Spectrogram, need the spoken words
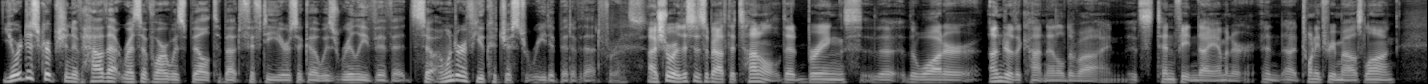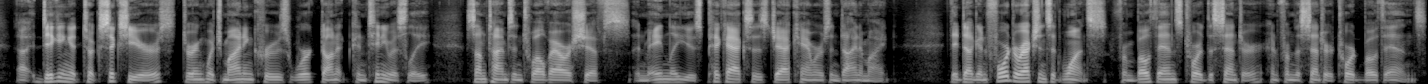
Your description of how that reservoir was built about 50 years ago was really vivid. So I wonder if you could just read a bit of that for us. Uh, sure. This is about the tunnel that brings the, the water under the Continental Divide. It's 10 feet in diameter and uh, 23 miles long. Uh, digging it took six years, during which mining crews worked on it continuously, sometimes in 12 hour shifts, and mainly used pickaxes, jackhammers, and dynamite. They dug in four directions at once, from both ends toward the center, and from the center toward both ends.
